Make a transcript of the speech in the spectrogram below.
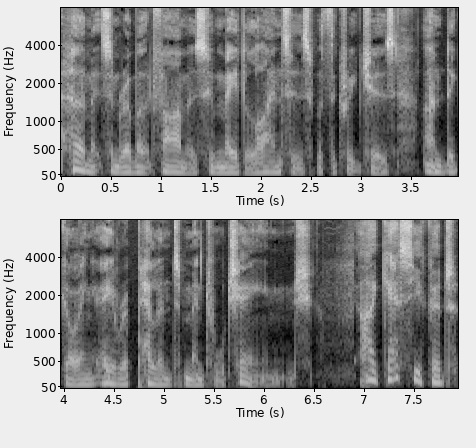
hermits and remote farmers who made alliances with the creatures undergoing a repellent mental change. I guess you could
